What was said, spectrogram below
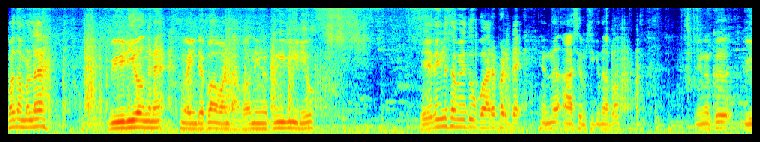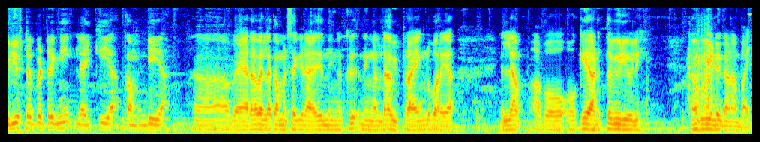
അപ്പോൾ നമ്മളുടെ വീഡിയോ അങ്ങനെ വൈൻഡപ്പ് ആവാണ്ട. അപ്പോൾ നിങ്ങൾക്ക് ഈ വീഡിയോ ഏതെങ്കിലും സമയത്ത് ഉപകാരപ്പെടട്ടെ എന്ന് ആശംസിക്കുന്നു. അപ്പോൾ നിങ്ങൾക്ക് വീഡിയോ ഇഷ്ടപ്പെട്ടെങ്കിൽ ലൈക്ക് ചെയ്യുക കമന്റ് ചെയ്യുക. വേറെ വല്ല കമൻസ് ഒക്കെ ഇടാതെ നിങ്ങൾക്ക് നിങ്ങളുടെ അഭിപ്രായങ്ങൾ പറയാം. എല്ലാം. അപ്പോൾ ഓക്കെ അടുത്ത വീഡിയോയിൽ നമുക്ക് വീണ്ടും കാണാം. ബൈ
